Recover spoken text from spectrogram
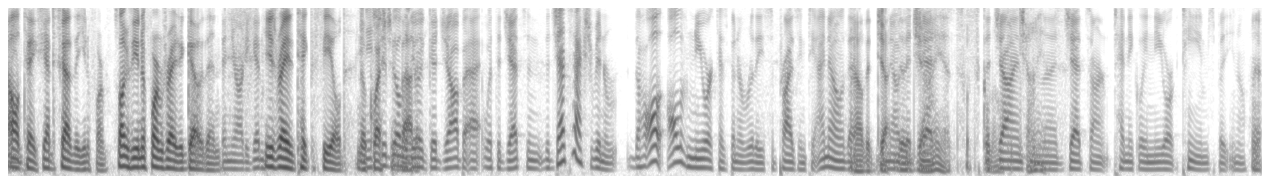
All it takes, you just have the uniform. As long as the uniform's ready to go, then then you're already good. he's ready to take the field. No and he question should be able about to do it. a good job at, with the Jets, and the Jets have actually been the all, all of New York has been a really surprising team. I know that Now the, you Gi- know, the, the Jets, Giants. What's the going Giants on the and the Jets aren't technically New York teams, but you know, Yeah.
